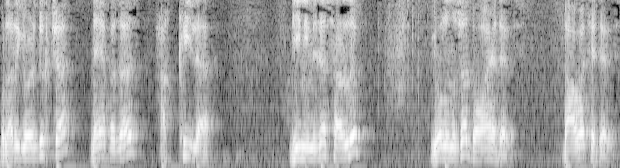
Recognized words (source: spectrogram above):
Bunları gördükçe ne yapacağız? Hakkıyla dinimize sarılıp yolumuza dua ederiz. Davet ederiz.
